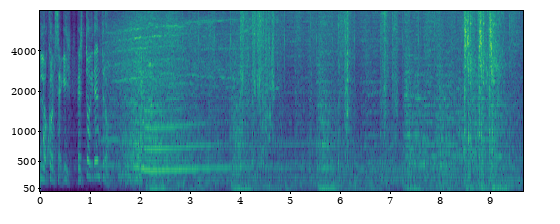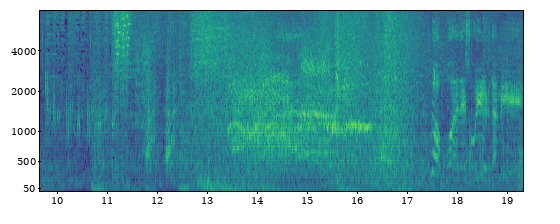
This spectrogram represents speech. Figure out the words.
Lo conseguí. Estoy dentro. ¡No puedes huir de mí!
